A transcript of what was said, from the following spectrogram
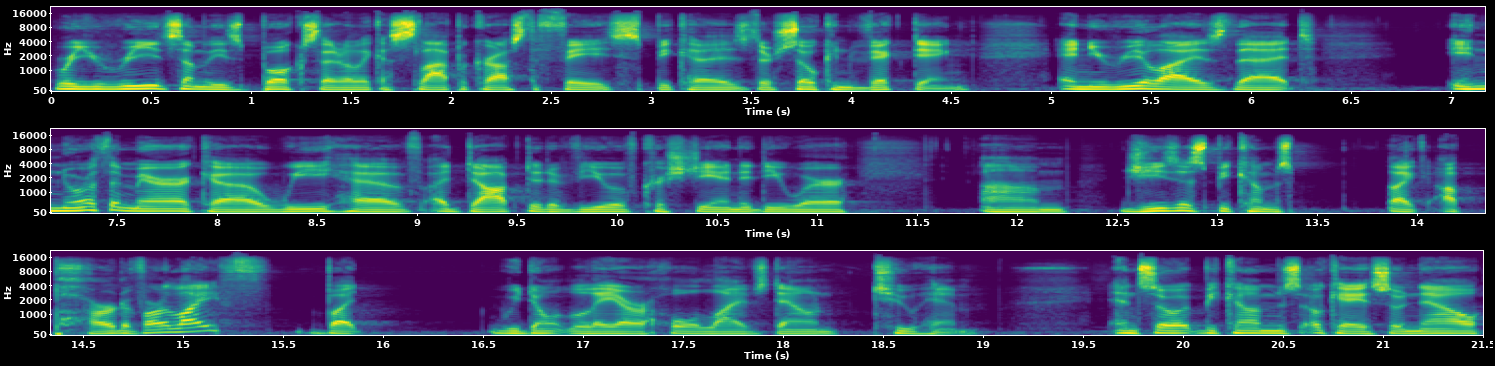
where you read some of these books that are like a slap across the face because they're so convicting, and you realize that in North America, we have adopted a view of Christianity where um, Jesus becomes like a part of our life, but we don't lay our whole lives down to him. And so it becomes okay, so now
